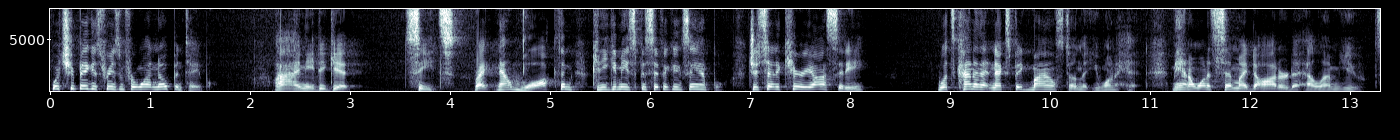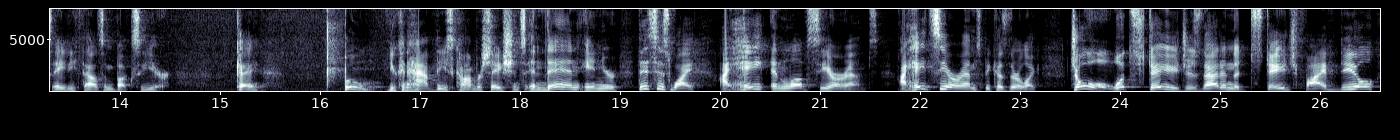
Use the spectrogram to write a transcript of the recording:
What's your biggest reason for wanting open table? Ah, I need to get seats, right? Now walk them. Can you give me a specific example? Just out of curiosity, what's kind of that next big milestone that you want to hit? Man, I want to send my daughter to LMU. It's 80,000 bucks a year. Okay? Boom, you can have these conversations. And then in your, this is why I hate and love CRMs. I hate CRMs because they're like, Joel, what stage? Is that in the stage five deal?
